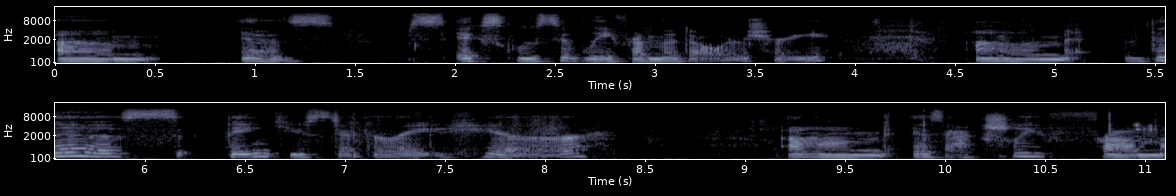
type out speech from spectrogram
um, is exclusively from the Dollar Tree. Um, this thank you sticker right here um, is actually from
